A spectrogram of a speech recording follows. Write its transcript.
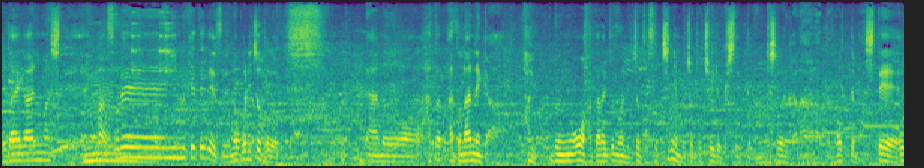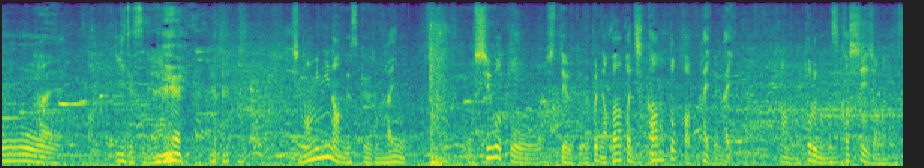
土台がありまして、ん。まあ、それに向けてですね残りちょっと、あのはたあと何年かはい分を働くのにちょっとそっちにもちょっと注力していっても面白いかなと思ってまして、はあいいですね。ちなみになんですけれども、はい。お仕事をしてるとやっぱりなかなか時間とかって、はいはい。あの取るの難しいじゃないです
